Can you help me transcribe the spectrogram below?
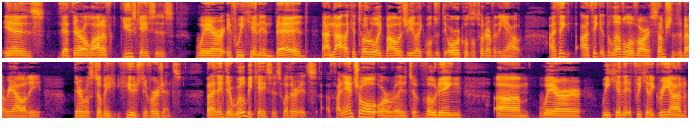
is that there are a lot of use cases where if we can embed, now I'm not like a total like Balaji, like well, just the oracles will sort everything out. I think I think at the level of our assumptions about reality, there will still be huge divergence. But I think there will be cases, whether it's financial or related to voting, um, where we can, if we can agree on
